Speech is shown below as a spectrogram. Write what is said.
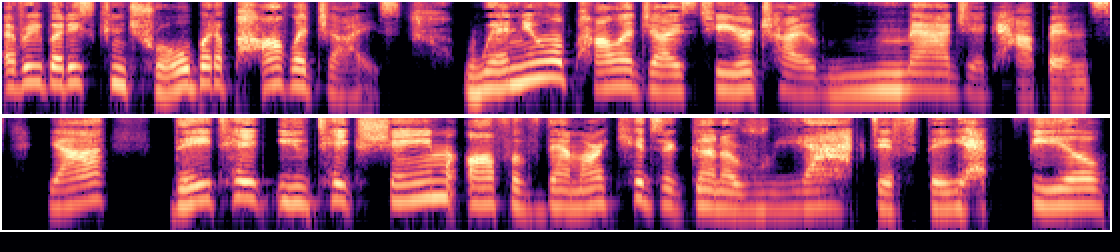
everybody's control, but apologize. When you apologize to your child, magic happens. Yeah. They take, you take shame off of them. Our kids are going to react if they feel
